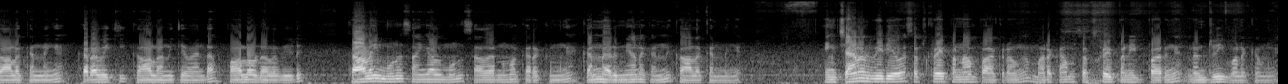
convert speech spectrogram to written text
காலக்கண்ணுங்க. கறவைக்கு கால் அணைக்க வேண்டாம். பாலோட அளவீடு காலை மூணு சாயங்காலம் மூணு சாதாரணமாக கறக்குங்க கண் அருமையான கண் காலை கண்ணுங்க. எங்கள் சேனல் வீடியோவை சப்ஸ்கிரைப் பண்ணாமல் பார்க்குறவங்க மறக்காமல் சப்ஸ்கிரைப் பண்ணிட்டு பாருங்கள் நன்றி வணக்கம்ங்க.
